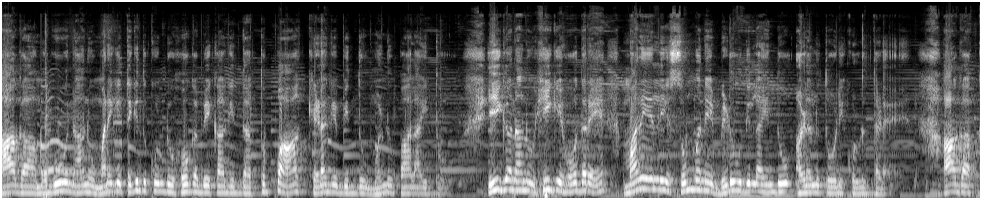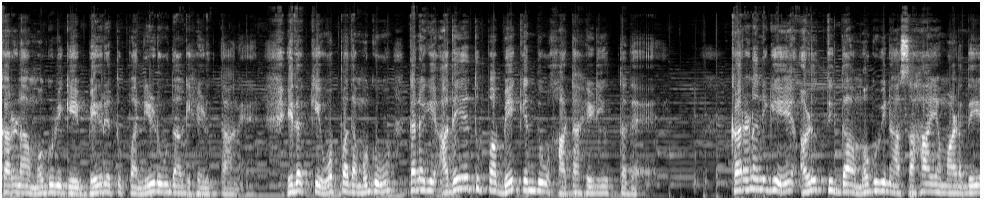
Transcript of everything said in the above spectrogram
ಆಗ ಮಗು ನಾನು ಮನೆಗೆ ತೆಗೆದುಕೊಂಡು ಹೋಗಬೇಕಾಗಿದ್ದ ತುಪ್ಪ ಕೆಳಗೆ ಬಿದ್ದು ಮಣ್ಣು ಪಾಲಾಯಿತು. ಈಗ ನಾನು ಹೀಗೆ ಹೋದರೆ ಮನೆಯಲ್ಲಿ ಸುಮ್ಮನೆ ಬಿಡುವುದಿಲ್ಲ ಎಂದು ಅಳಲು ತೋಡಿಕೊಳ್ಳುತ್ತಾಳೆ. ಆಗ ಕರ್ಣ ಮಗುವಿಗೆ ಬೇರೆ ತುಪ್ಪ ನೀಡುವುದಾಗಿ ಹೇಳುತ್ತಾನೆ. ಇದಕ್ಕೆ ಒಪ್ಪದ ಮಗು ತನಗೆ ಅದೇ ತುಪ್ಪ ಬೇಕೆಂದು ಹಠ ಹಿಡಿಯುತ್ತದೆ. ಕರ್ಣನಿಗೆ ಅಳುತ್ತಿದ್ದ ಮಗುವಿನ ಸಹಾಯ ಮಾಡದೆ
